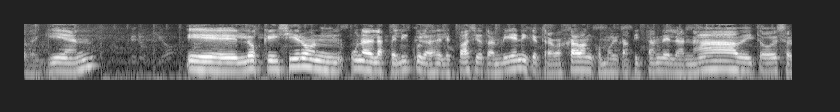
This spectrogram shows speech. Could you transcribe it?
o de quién, eh, los que hicieron una de las películas del espacio también y que trabajaban como el capitán de la nave y todo eso.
